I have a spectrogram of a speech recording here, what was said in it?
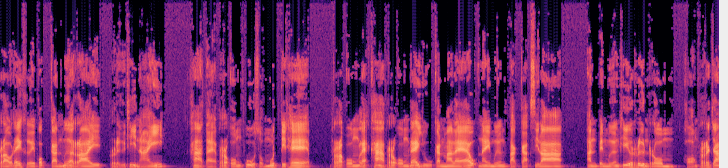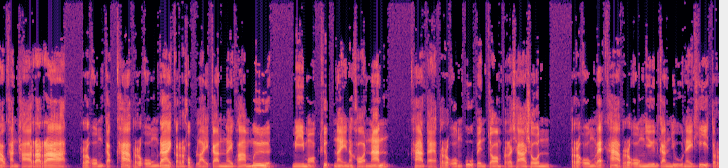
เราได้เคยพบกันเมื่อไรหรือที่ไหนข้าแต่พระองค์ผู้สมมุติเทพ พระองค์และข้าพระองค์ได้อยู่กันมาแล้วในเมืองตักกะศิลา อันเป็นเมืองที่รื่นรมของพระเจ้าคันธารราช พระองค์กับข้าพระองค์ได้กระทบไหล่กันในความมืด มีหมอกทึบในนครนั้น ข้าแต่พระองค์ผู้เป็นจอมประชาชน พระองค์และข้าพระองค์ยืนกันอยู่ในที่ตร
